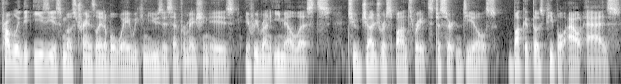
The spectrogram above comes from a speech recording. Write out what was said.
probably the easiest, most translatable way we can use this information is if we run email lists to judge response rates to certain deals, bucket those people out as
